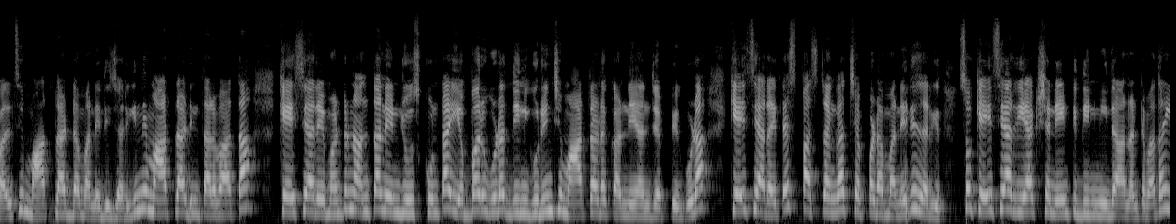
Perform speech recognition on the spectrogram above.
కలిసి మాట్లాడడం అనేది జరిగింది. మాట్లాడిన తర్వాత కేసీఆర్ ఏమంటున్నా అంతా నేను చూసుకుంటా ఎవ్వరు కూడా దీని గురించి మాట్లాడకండి అని చెప్పి కూడా కేసీఆర్ అయితే స్పష్టంగా చెప్పడం అనేది జరిగింది. సో కేసీఆర్ రియాక్షన్ ఏంటి దీని మీద అని అంటే మాత్రం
